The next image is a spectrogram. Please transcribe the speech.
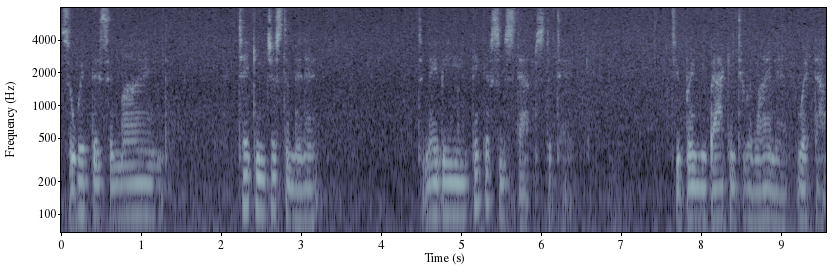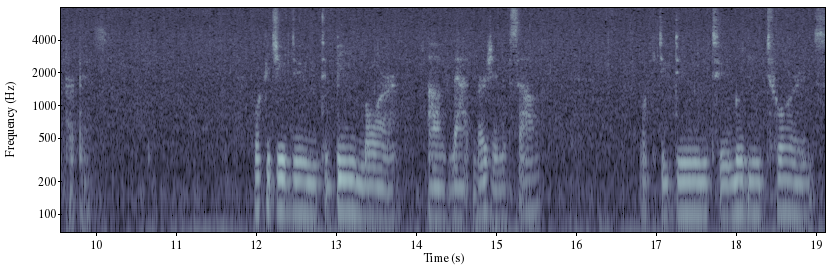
So, with this in mind, taking just a minute to maybe think of some steps to take to bring you back into alignment with that purpose. What could you do to be more of that version of self? What could you do to move you towards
